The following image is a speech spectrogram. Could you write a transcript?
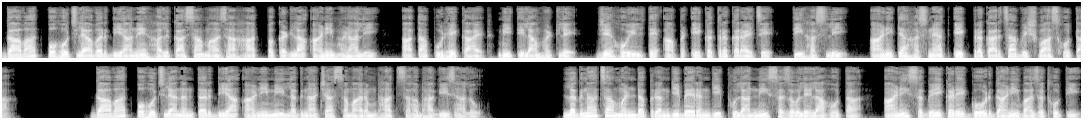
गावात पोहोचल्यावर दियाने हलकासा माझा हात पकडला आणि म्हणाली आता पुढे काय मी तिला म्हटले जे होईल ते आपण एकत्र करायचे ती हसली आणि त्या हसण्यात एक प्रकारचा विश्वास होता. गावात पोहोचल्यानंतर दिया आणि मी लग्नाच्या समारंभात सहभागी झालो. लग्नाचा मंडप रंगीबेरंगी फुलांनी सजवलेला होता आणि सगळीकडे गोड गाणी वाजत होती.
